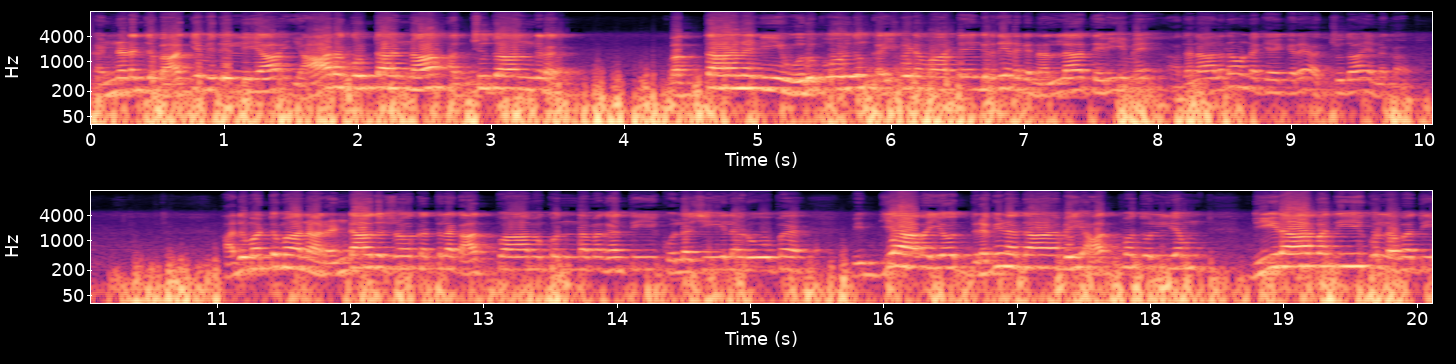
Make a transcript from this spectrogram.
கண்ணடைஞ்ச பாக்கியம் இது இல்லையா? யாரை கூட்டான்னா அச்சுதாங்கிற பக்தான நீ ஒருபொழுதும் கைவிட மாட்டேங்கிறது எனக்கு நல்லா தெரியுமே. அதனால தான் உன்னை கேட்குறேன். அச்சுதா என்ன காப்பு. அது மட்டுமா? நான் ரெண்டாவது ஸ்லோகத்துல காத்வாமு முகுந்த மகதி குலசீல ரூப வித்யாவையோ திரவிணதாபி ஆத்மதுல்யம் தீராபதி குலவதி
